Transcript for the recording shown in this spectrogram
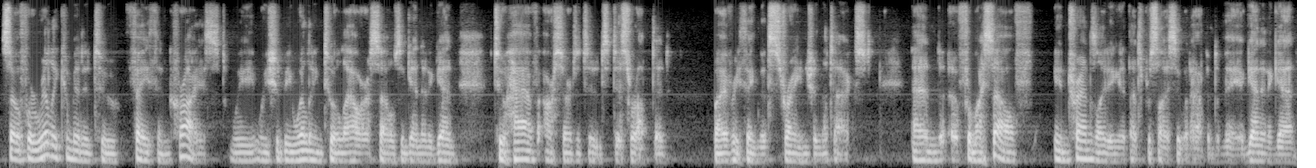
So if we're really committed to faith in Christ, we, we should be willing to allow ourselves again and again to have our certitudes disrupted by everything that's strange in the text. And uh, for myself, in translating it, that's precisely what happened to me. Again and again,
